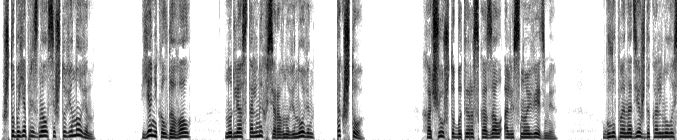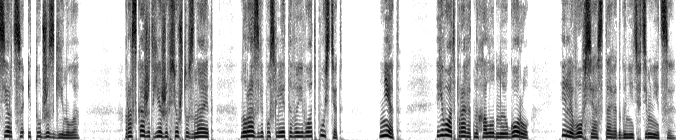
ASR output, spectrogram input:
«Чтобы я признался, что виновен?» «Я не колдовал, но для остальных все равно виновен. Так что?» «Хочу, чтобы ты рассказал о лесной ведьме». Глупая надежда кольнула сердце и тут же сгинула. Расскажет Еже все, что знает, но разве после этого его отпустят? Нет, его отправят на холодную гору или вовсе оставят гнить в темнице.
